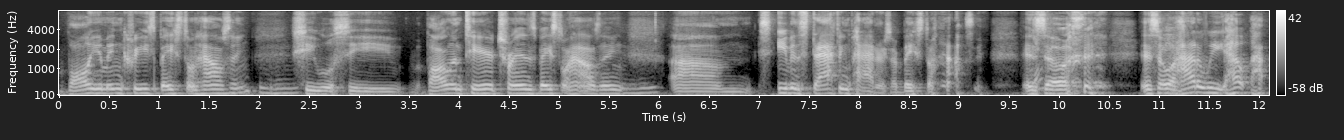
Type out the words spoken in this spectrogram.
volume increase based on housing. Mm-hmm. She will see volunteer trends based on housing. Mm-hmm. Um, even staffing patterns are based on housing. And so, and so, how do we help? How,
